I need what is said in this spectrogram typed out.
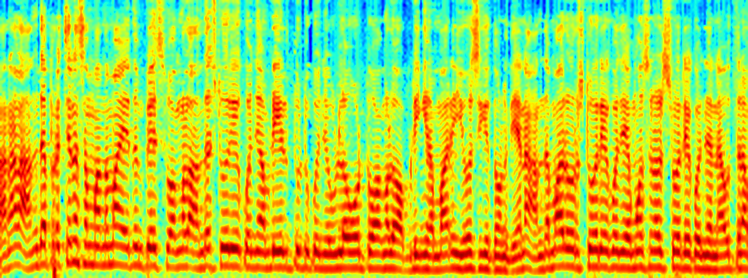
அதனால் அந்த பிரச்சனை சம்மந்தமாக எதுவும் பேசுவாங்களோ அந்த ஸ்டோரியை கொஞ்சம் அப்படியே இழுத்துட்டு கொஞ்சம் உள்ளே ஓட்டுவாங்களோ அப்படிங்கிற மாதிரி யோசிக்க தோணுது. ஏன்னா அந்த மாதிரி ஒரு ஸ்டோரியை கொஞ்சம் எமோஷனல் ஸ்டோரியை கொஞ்சம் நவுத்தினா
